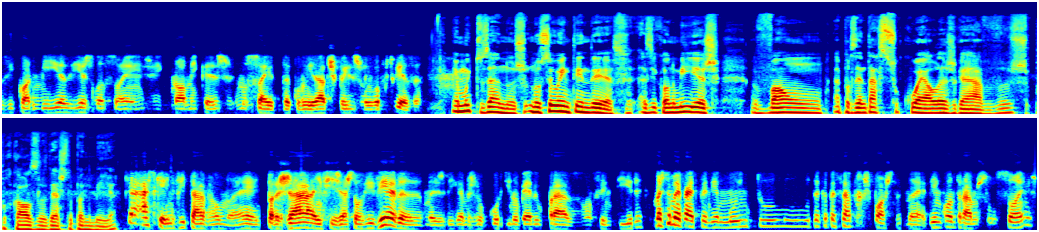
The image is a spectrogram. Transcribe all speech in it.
as economias e as relações económicas no seio da comunidade dos países de língua portuguesa. Em muitos anos, no seu entender, as economias vão apresentar sequelas graves por causa desta pandemia? Acho que é inevitável, não é? Para já, enfim, já estão a viver, mas digamos no curto e no médio prazo vão sentir, mas também vai depender muito da capacidade de resposta, é? de encontrarmos soluções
